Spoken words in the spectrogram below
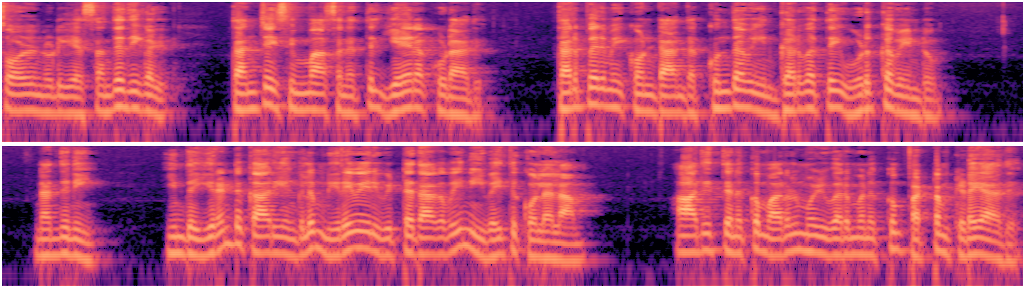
சோழனுடைய சந்ததிகள் தஞ்சை சிம்மாசனத்தில் ஏறக்கூடாது. தற்பெருமை கொண்ட அந்த குந்தவையின் கர்வத்தை ஒடுக்க வேண்டும். நந்தினி இந்த இரண்டு காரியங்களும் நிறைவேறிவிட்டதாகவே நீ வைத்துக் கொள்ளலாம். ஆதித்தனுக்கும் அருள்மொழிவர்மனுக்கும் பட்டம் கிடையாது.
